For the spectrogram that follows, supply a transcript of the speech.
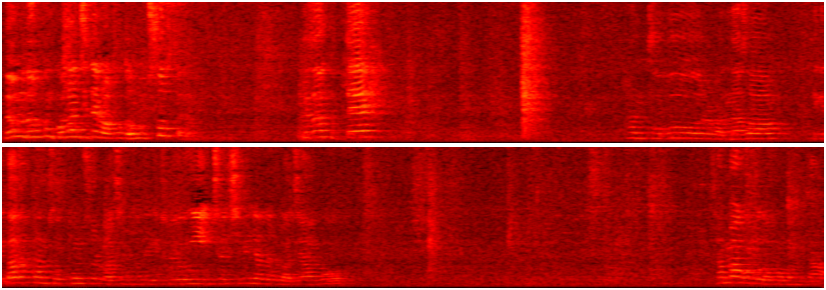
너무 높은 고산지대로 와서 너무 추웠어요. 그래서 그때 한 부부를 만나서 되게 따뜻한 전통술을 마시면서 되게 조용히 2012년을 맞이하고 사막으로 넘어갑니다.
